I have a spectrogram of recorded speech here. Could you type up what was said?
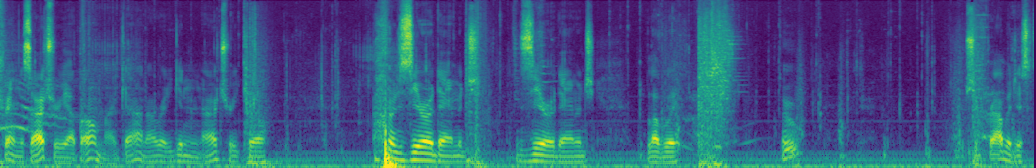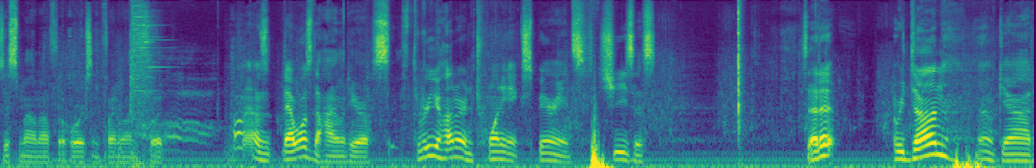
Train this archery up. Oh my god, already getting an archery kill. Oh, zero damage. Zero damage. Lovely. Ooh. Should probably just dismount off the horse and fight on foot. Oh, that was, that was the Highland Hero. 320 experience. Jesus. Is that it? Are we done? Oh, God.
